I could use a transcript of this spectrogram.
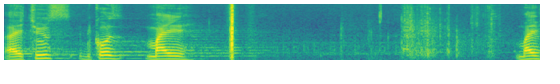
I choose because my my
